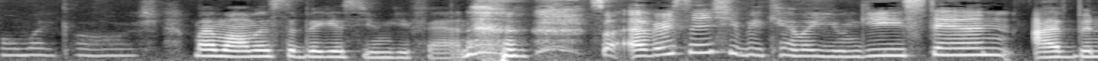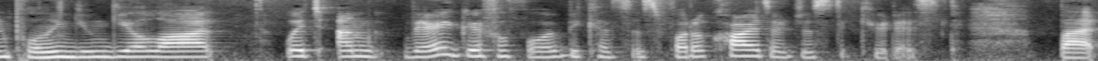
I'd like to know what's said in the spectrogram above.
Oh my gosh. My mom is the biggest Yoongi fan. so ever since she became a Yoongi stan, I've been pulling Yoongi a lot which I'm very grateful for because his photo cards are just the cutest. But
